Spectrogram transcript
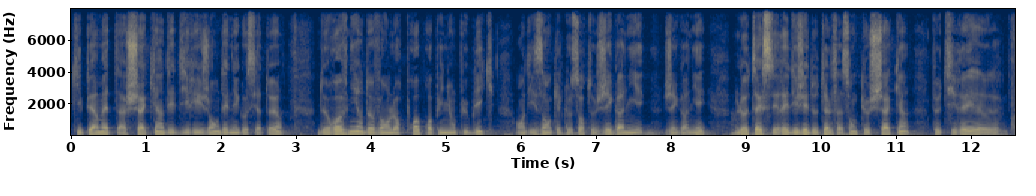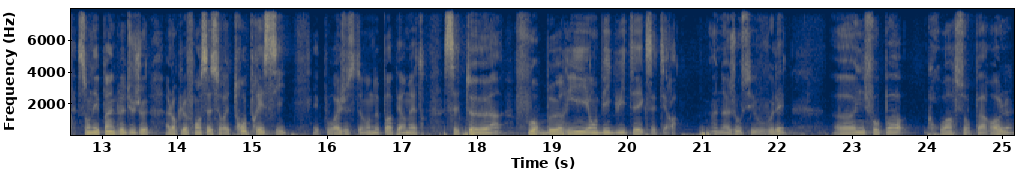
qui permettent à chacun des dirigeants, des négociateurs, de revenir devant leur propre opinion publique en disant en quelque sorte j'ai gagné, j'ai gagné. Le texte est rédigé de telle façon que chacun peut tirer euh, son épingle du jeu, alors que le français serait trop précis et pourrait justement ne pas permettre cette euh, fourberie, ambiguïté, etc. Un ajout, si vous voulez. Euh, il ne faut pas croire sur parole,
